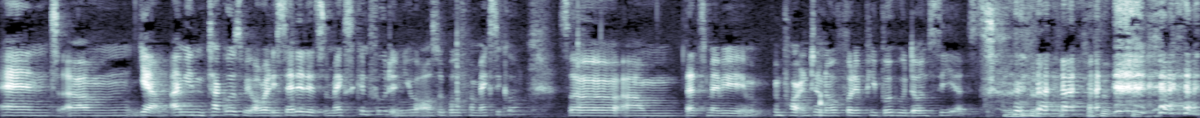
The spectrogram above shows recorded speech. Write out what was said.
and um, yeah, I mean tacos. We already said it. It's a Mexican food, and you're also both from Mexico, so um, that's maybe important to know for the people who don't see us.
